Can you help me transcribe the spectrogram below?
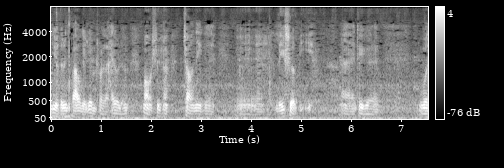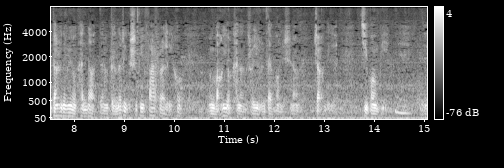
有的人就把我给认出来了，还有人往我身上照那个呃镭射笔，呃，这个我当时都没有看到，等等到这个视频发出来了以后，网友看到的时候，有人在往你身上照那个激光笔，嗯，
